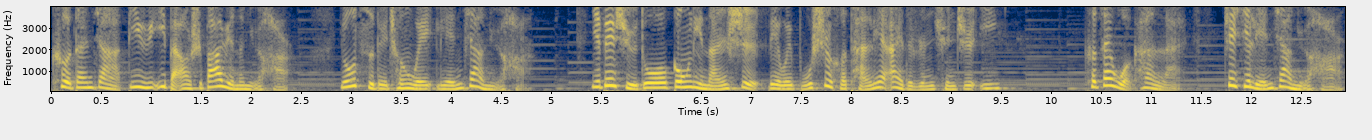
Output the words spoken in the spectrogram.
客单价低于一百二十八元的女孩，由此被称为廉价女孩，也被许多功利男士列为不适合谈恋爱的人群之一。可在我看来，这些廉价女孩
